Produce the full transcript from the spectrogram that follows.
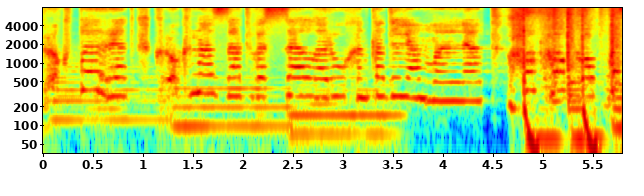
крок вперед, крок назад, весела руханка для малят. Хоп-хоп-хоп, весела.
